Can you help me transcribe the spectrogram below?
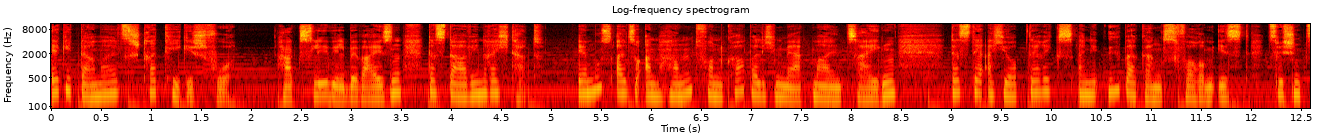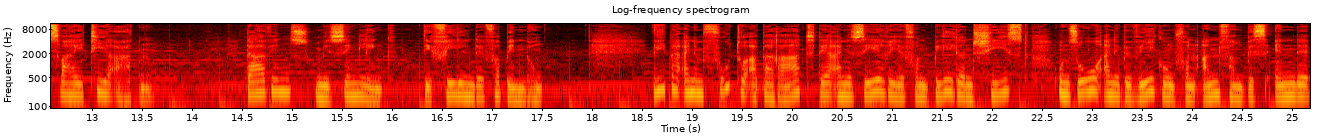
Er geht damals strategisch vor. Huxley will beweisen, dass Darwin recht hat. Er muss also anhand von körperlichen Merkmalen zeigen, dass der Archaeopteryx eine Übergangsform ist zwischen zwei Tierarten. Darwins Missing Link, die fehlende Verbindung. Wie bei einem Fotoapparat, der eine Serie von Bildern schießt und so eine Bewegung von Anfang bis Ende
